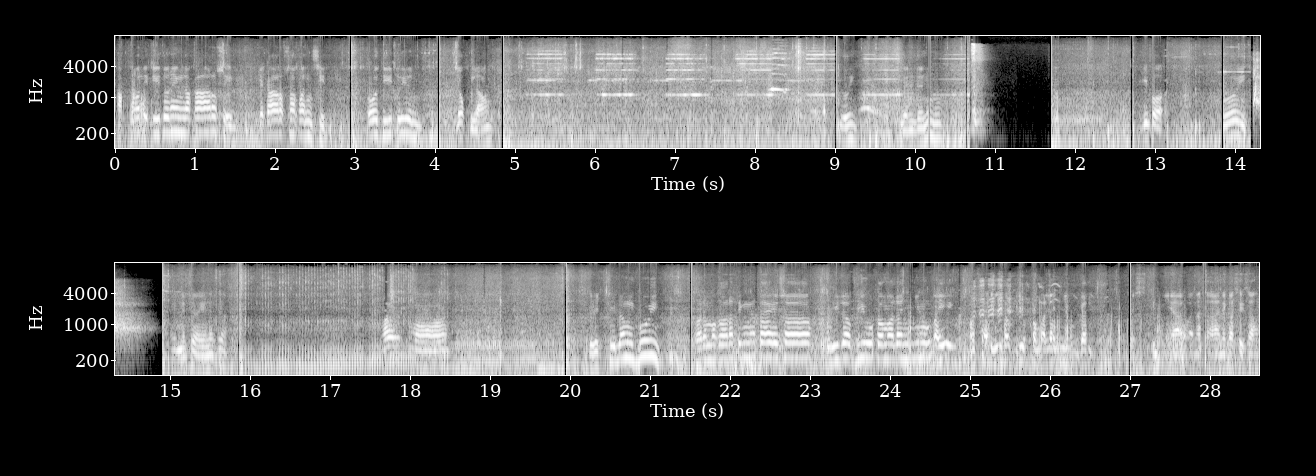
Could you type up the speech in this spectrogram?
Actually, dito na yung Lakaros eh. Lakaros na pansit. Oh, dito yun. Joke lang. Uy, ganda nun oh. Sige po. Uy. Ayun na siya, ayun na siya. Ay, ma. Diretso lang, boy. Para makarating na tayo sa We Love You, Kamalanyo. Ay, I Love You, Kamalanyo. Tiniyawa na sana kasi sa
